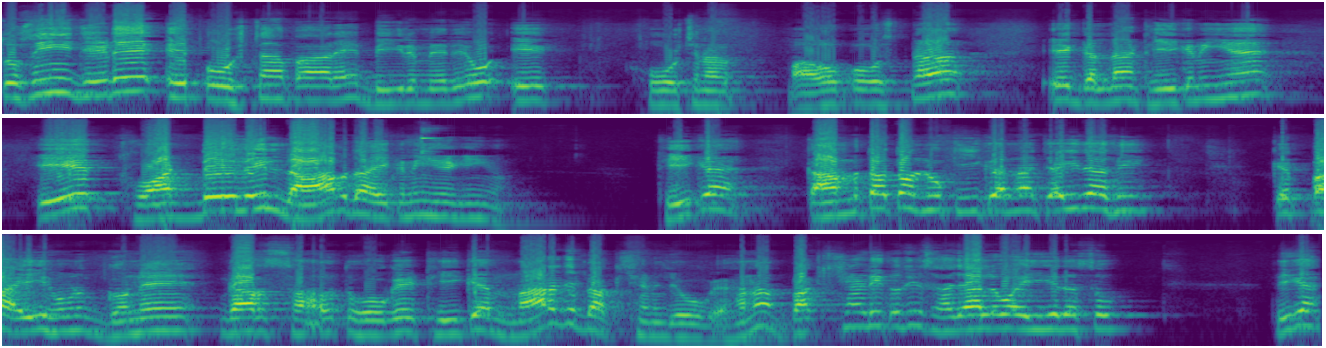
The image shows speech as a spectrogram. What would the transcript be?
ਤੁਸੀਂ ਜਿਹੜੇ ਇਹ ਪੋਸਟਾਂ ਪਾ ਰਹੇ, ਵੀਰ ਮੇਰੇ, ਉਹ ਇਹ ਹੋਸ਼ ਨਾਲ ਪਾਓ ਪੋਸਟਾਂ ਇਹ ਗੱਲਾਂ ਠੀਕ ਨਹੀਂ ਐ। ਇਹ ਤੁਹਾਡੇ ਲਈ ਲਾਭਦਾਇਕ ਨਹੀਂ ਹੈਗੀਆਂ। ਠੀਕ ਹੈ ਕੰਮ ਤਾਂ ਤੁਹਾਨੂੰ ਕੀ ਕਰਨਾ ਚਾਹੀਦਾ ਸੀ? ਕਿ ਭਾਈ ਹੁਣ ਗੁਨੇਗਾਰ ਸਾਬਤ ਹੋ ਗਏ, ਠੀਕ ਹੈ ਮਹਾਰਾਜ ਬਖਸ਼ਣਯੋਗ ਹੈ ਹਨਾ? ਬਖਸ਼ਣ ਲਈ ਤੁਸੀਂ ਸਜ਼ਾ ਲਵਾਈ ਹੈ ਦੱਸੋ। ਠੀਕ ਹੈ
